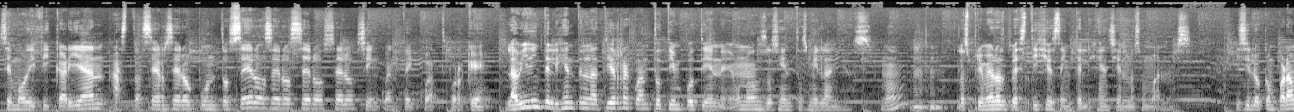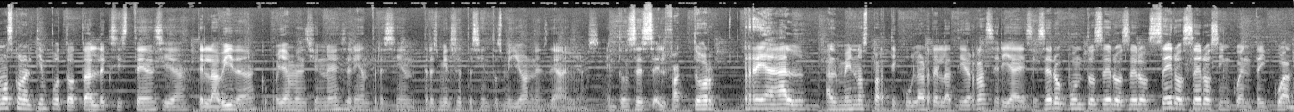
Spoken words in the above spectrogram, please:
se modificarían hasta ser 0.000054. ¿Por qué? La vida inteligente en la Tierra, ¿cuánto tiempo tiene? Unos 200.000 años, ¿no? Ujú. los primeros vestigios de inteligencia en los humanos. Y si lo comparamos con el tiempo total de existencia de la vida, como ya mencioné, serían 300 3.700 millones de años. Entonces el factor real, al menos particular de la Tierra, sería ese 0.000054.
